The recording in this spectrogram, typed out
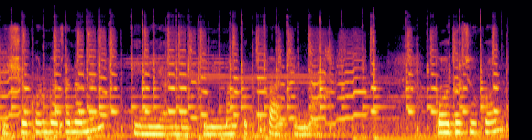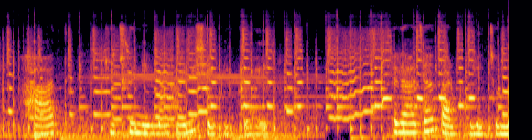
বিশ্বকর্মা জানালেন, তিনি আর মূর্তি নির্মাণ করতে পারবেন না। পদযুগল, হাত কিছুই নির্মাণ হয়নি সেই বিগ্রহের রাজা তার ভুলের জন্য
